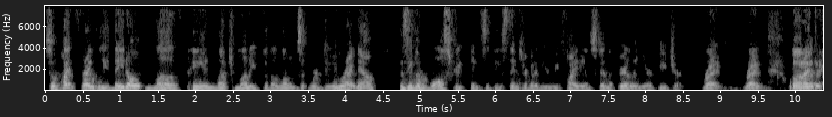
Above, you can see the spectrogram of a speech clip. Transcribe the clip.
So, quite frankly, they don't love paying much money for the loans that we're doing right now because even Wall Street thinks that these things are going to be refinanced in the fairly near future. Right, right. Well, and I think,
